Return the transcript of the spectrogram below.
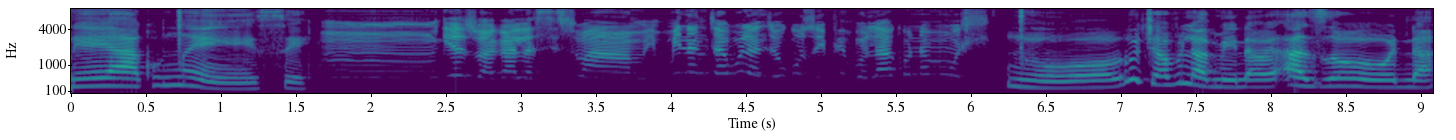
neyakho uncese. Mm, ngiyezwakala sisi wami. Mina ngijabula nje ukuzwa iphimbo lakho namuhla. Oh, kujabula mina we azona.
